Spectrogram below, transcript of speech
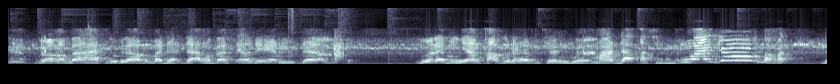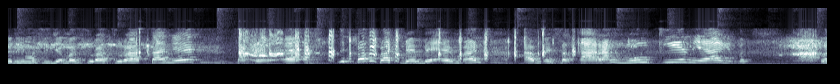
gue ngebahas gue bilang sama Dada ngebahas LDR Yuda gitu. Gue udah menyangka gue udah pikiran gue Mada pasti banyak banget dari masih zaman surat-suratan ya. Sampai eh, zaman BBM-an sampai sekarang mungkin ya gitu. Lo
